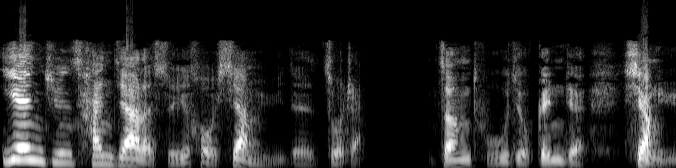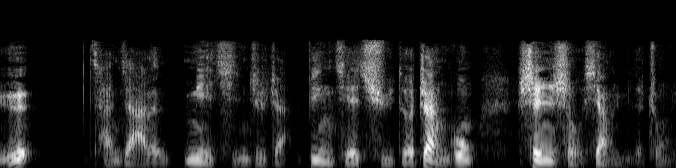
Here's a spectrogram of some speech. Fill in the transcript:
燕军参加了随后项羽的作战，臧荼就跟着项羽。参加了灭秦之战，并且取得战功，深受项羽的重用。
